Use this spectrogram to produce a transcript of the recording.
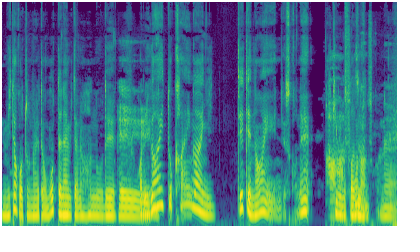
見たことないとか思ってないみたいな反応であれ意外と海外に出てないんですかね。引き身のパズル。ですかね。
